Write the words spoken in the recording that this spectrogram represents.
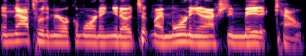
And that's where the Miracle Morning, you know, it took my morning and actually made it count.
